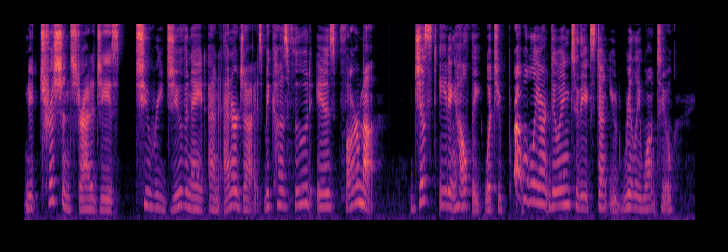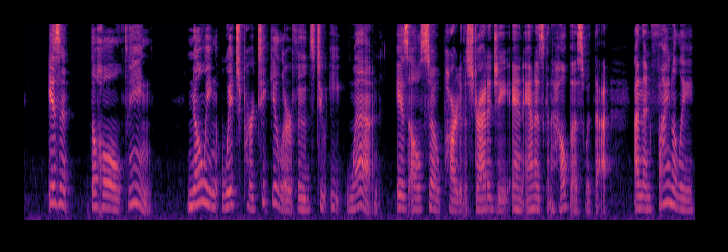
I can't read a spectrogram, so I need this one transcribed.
Nutrition strategies to rejuvenate and energize because food is pharma. Just eating healthy, what you probably aren't doing to the extent you'd really want to, isn't the whole thing knowing which particular foods to eat when is also part of the strategy, and Anna's going to help us with that. And then finally,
